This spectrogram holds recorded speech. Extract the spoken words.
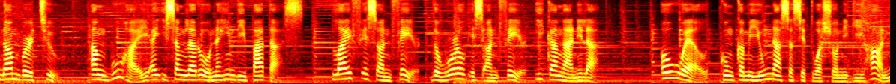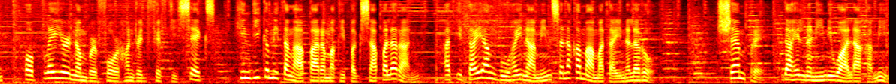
Number 2. Ang buhay ay isang laro na hindi patas. Life is unfair, the world is unfair, ika nga nila. Oh well, kung kami yung nasa sitwasyon ni Gihan, o player number 456, hindi kami tanga para makipagsapalaran, at itay ang buhay namin sa nakamamatay na laro. Siyempre, dahil naniniwala kami,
